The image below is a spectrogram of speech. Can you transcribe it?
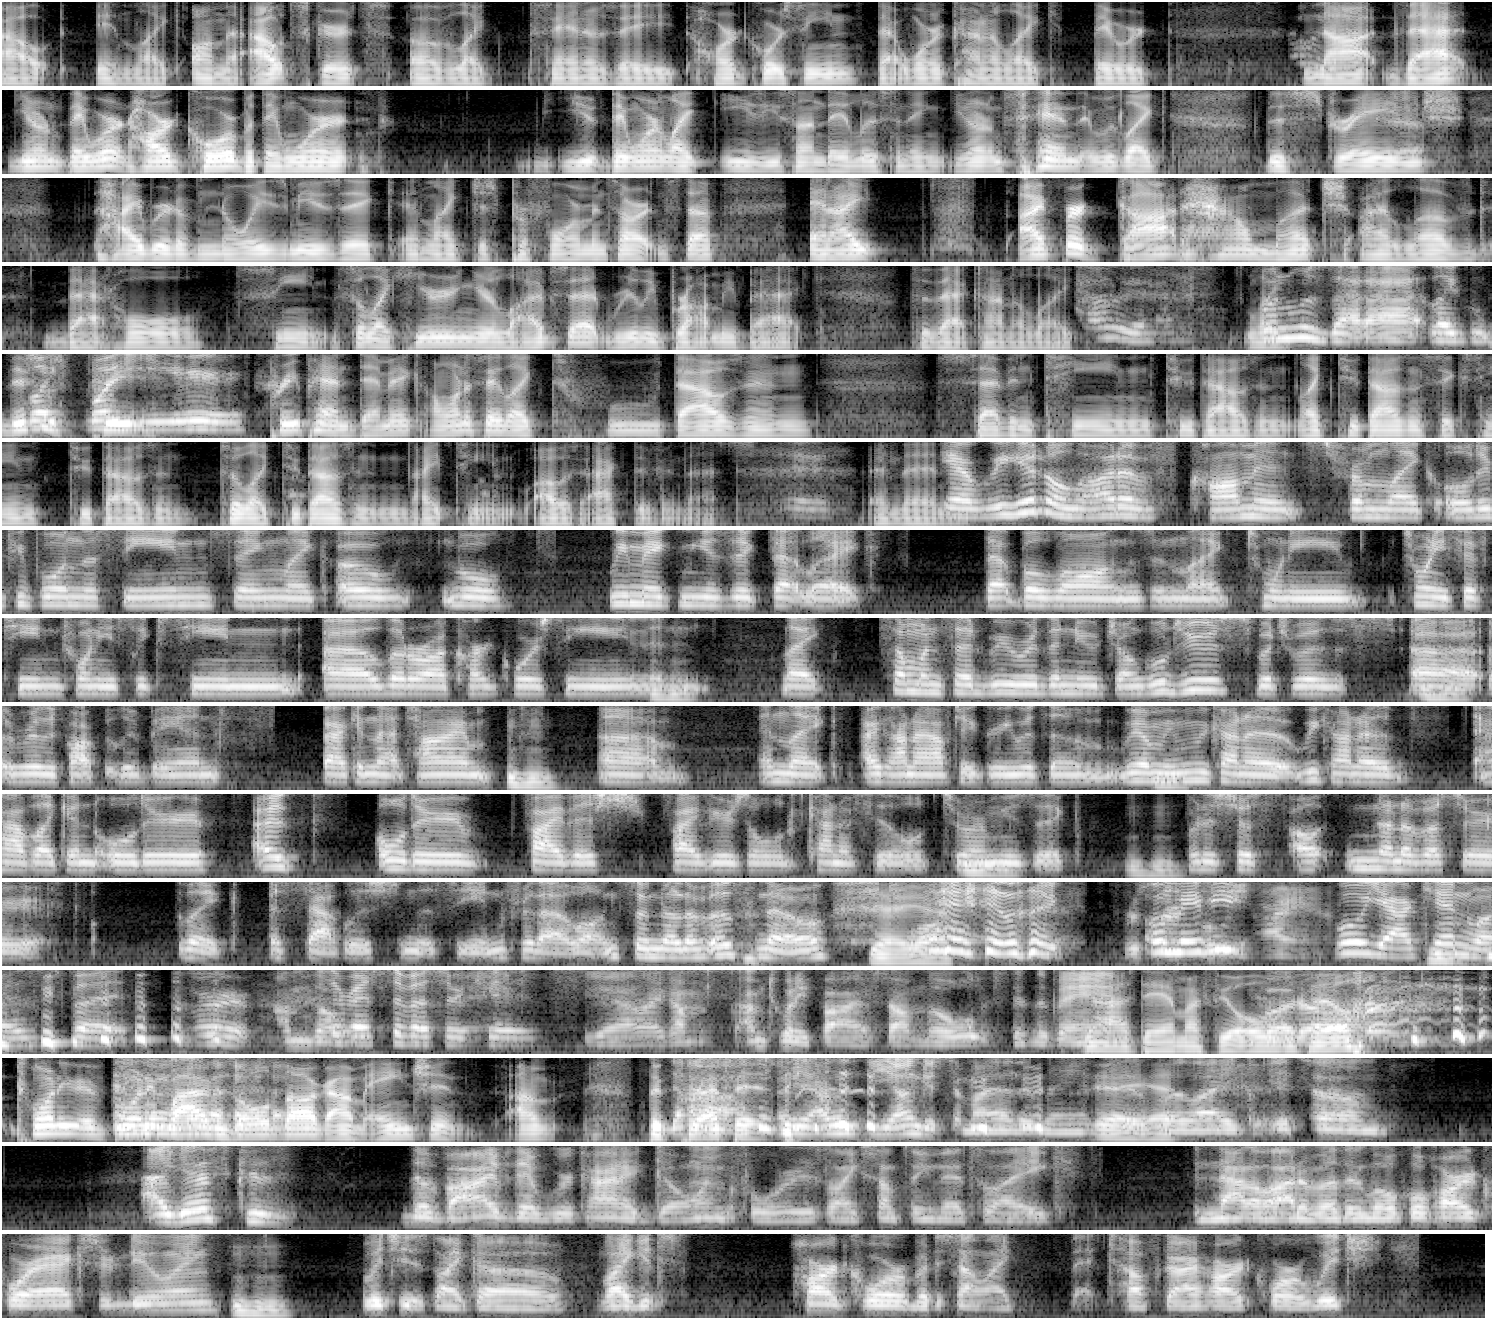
out in like on the outskirts of like San Jose hardcore scene that weren't kind of like they were oh, not that you know they weren't hardcore but they weren't you they weren't like easy Sunday listening you know what I'm saying? It was like this strange hybrid of noise music and like just performance art and stuff. And I I forgot how much I loved that whole scene. So like hearing your live set really brought me back to that kind of like hell yeah. Like when was that at? Like This what, was what pre- year? pre-pandemic i want to say like 2017 2000 like 2016 2000 to like 2019 i was active in that and then Yeah, we get a lot of comments from like older people in the scene saying like, "Oh, well, we make music that like that belongs in like 20 2015, 2016 uh Little Rock hardcore scene and like someone said we were the new Jungle Juice, which was uh, a really popular band back in that time. Mhm. Um and like I kind of have to agree with them. We, I mean, we kind of we kind of have like an older I older five-ish, five years old kind of feel to our Mhm. music. Mhm. But it's just all, none of us are like established in the scene for that long, so none of us know. yeah yeah like, Well, maybe- I am. well, yeah, Ken was, but we're I'm the rest of us are kids. Yeah, like I'm I'm 25, so I'm the oldest in the band. god damn i feel old But, as uh, hell 20 if 25 is old dog i'm ancient i'm Nah, decrepit I mean, I was the youngest in my other band, Yeah, so, yeah. but like it's um, I guess because the vibe that we're kind of going for is like something that's like not a lot of other local hardcore acts are doing, hmm which is like uh like it's hardcore, but it's not like that tough guy hardcore, which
